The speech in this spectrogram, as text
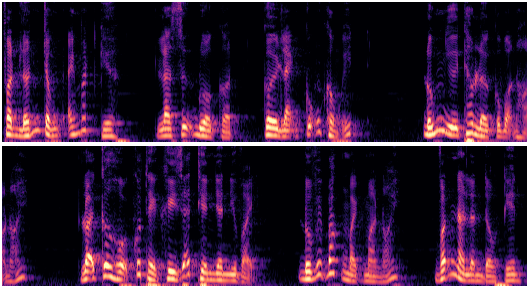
Phần lớn trong ánh mắt kia Là sự đùa cợt, cười lạnh cũng không ít. Đúng như theo lời của bọn họ nói Loại cơ hội có thể khi dễ thiên nhân như vậy Đối với Bắc Mạch mà nói Vẫn là lần đầu tiên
